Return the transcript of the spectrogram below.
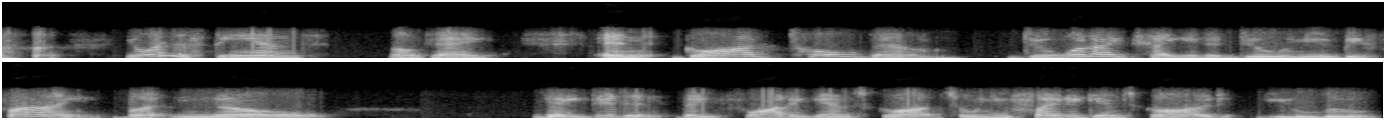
you understand? Okay? And God told them, do what I tell you to do and you'd be fine. But no, they didn't. They fought against God. So when you fight against God, you lose.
